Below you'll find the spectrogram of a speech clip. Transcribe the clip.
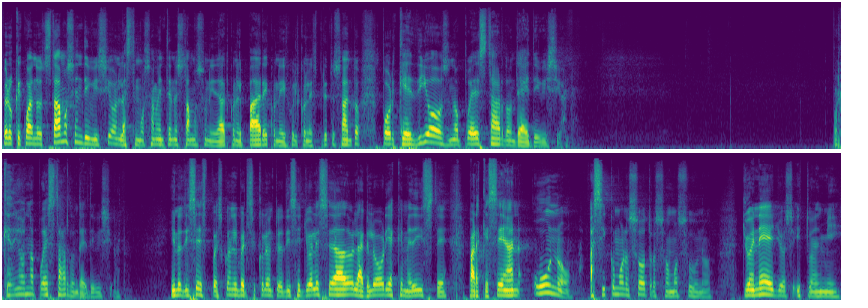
Pero que cuando estamos en división, lastimosamente no estamos en unidad con el Padre, con el Hijo y con el Espíritu Santo, porque Dios no puede estar donde hay división. Porque Dios no puede estar donde hay división. Y nos dice después con el versículo entonces dice, yo les he dado la gloria que me diste para que sean uno, así como nosotros somos uno. Yo en ellos y tú en mí.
